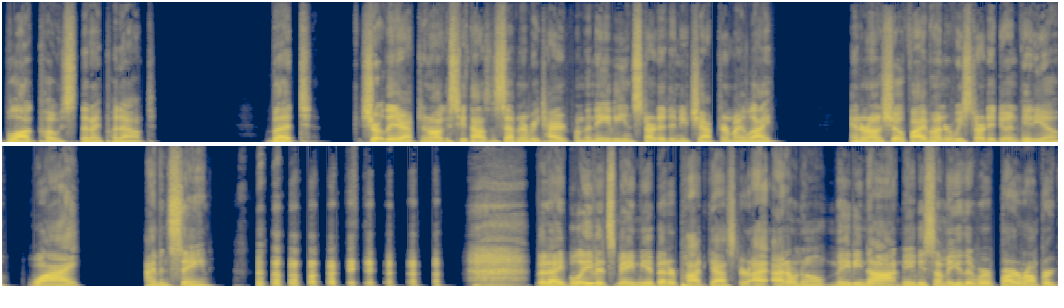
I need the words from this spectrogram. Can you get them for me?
blog post that I put out. But shortly thereafter, in August 2007, I retired from the Navy and started a new chapter in my life. And around show 500, we started doing video. Why? I'm insane. but I believe it's made me a better podcaster. I, I don't know. Maybe not. Maybe some of you that were part around for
